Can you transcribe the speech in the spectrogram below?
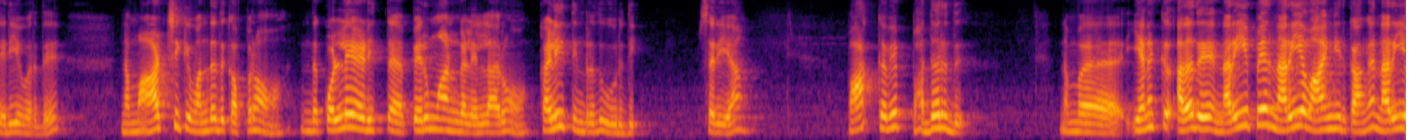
தெரிய வருது. நம்ம ஆட்சிக்கு வந்ததுக்கப்புறம் இந்த கொள்ளையடித்த பெருமான்கள் எல்லாரும் களி தின்றது உறுதி. சரியா? பார்க்கவே பதறுது. நம்ம எனக்கு அதாவது நிறைய பேர் நிறைய வாங்கியிருக்காங்க நிறைய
